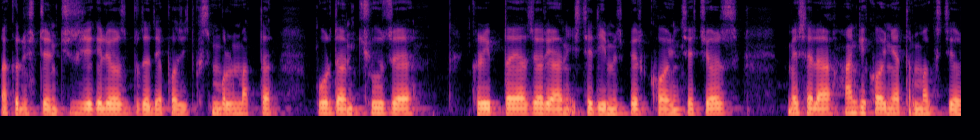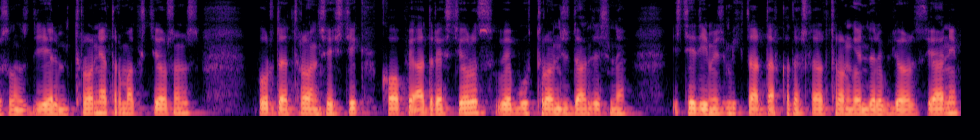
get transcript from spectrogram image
Bakın üstten çizgiye geliyoruz. Burada depozit kısmı bulunmakta. Buradan choose kripto yazıyor. Yani istediğimiz bir coin seçiyoruz. Mesela hangi coin yatırmak istiyorsanız diyelim Tron yatırmak istiyorsanız Burada Tron seçtik. Copy adres diyoruz ve bu Tron cüzdanesine istediğimiz miktarda arkadaşlar Tron gönderebiliyoruz. Yani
